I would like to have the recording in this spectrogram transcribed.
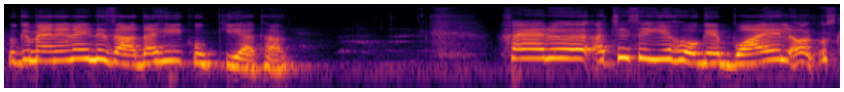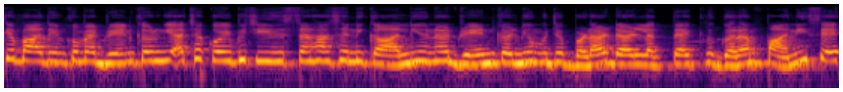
क्योंकि मैंने ना इन्हें ज़्यादा ही कुक किया था। खैर, अच्छे से ये हो गए बॉयल और उसके बाद इनको मैं ड्रेन करूँगी। अच्छा कोई भी चीज़ इस तरह से निकालनी हो ना ड्रेन करनी हो, मुझे बड़ा डर लगता है तो गर्म पानी से।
